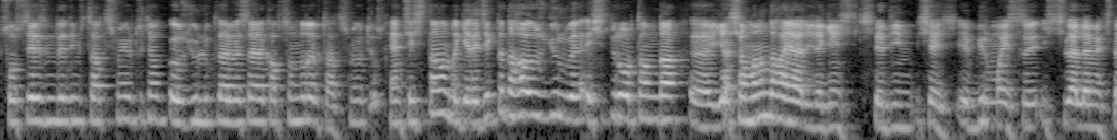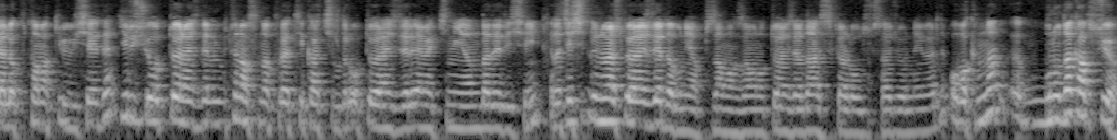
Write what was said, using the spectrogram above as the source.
Sosyalizm dediğimiz tartışma yürütürken özgürlükler vesaire kapsamında da bir tartışma yürütüyoruz. Yani çeşitli anlamda gelecekte daha özgür ve eşit bir ortamda e, yaşamanın da hayaliyle gençlik dediğin şey e, 1 Mayıs'ı işçilerle emekçilerle kutlamak gibi bir şeyde girişiyor ODTÜ öğrencilerinin bütün aslında pratiği kaç yıldır ODTÜ öğrencileri emekçinin yanında dediği şeyin ya da çeşitli üniversite öğrencileri de bunu yaptı zaman zaman ODTÜ öğrencileri daha istikrarlı olduğu sadece örneği verdim. O bakımdan e, bunu da kapsıyor.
